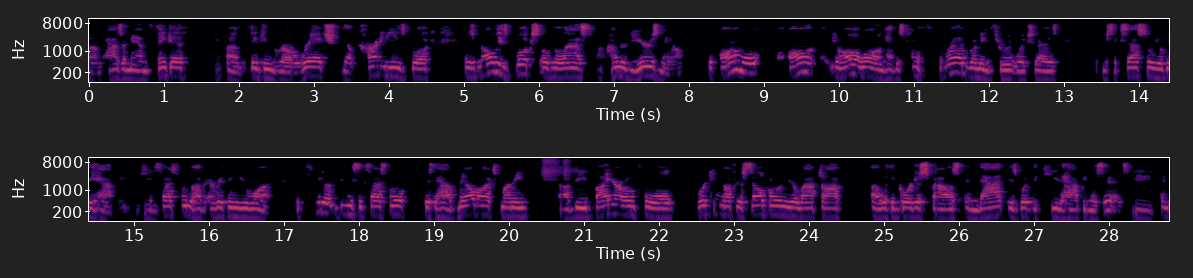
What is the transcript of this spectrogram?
um, As a Man Thinketh, um, Think and Grow Rich, Dale Carnegie's book. There's been all these books over the last hundred years now that all, all, you know, all along have this kind of thread running through it, which says, if you're successful, you'll be happy. If you're mm. successful, you'll have everything you want. The key to being successful is to have mailbox money, uh, be by your own pool, working off your cell phone your laptop uh, with a gorgeous spouse, and that is what the key to happiness is. Mm. And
